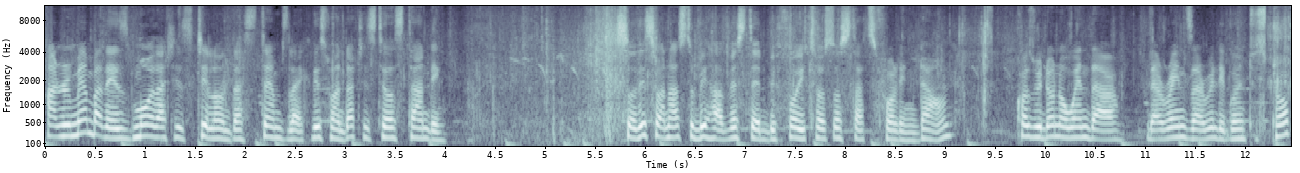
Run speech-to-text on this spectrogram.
And remember there is more that is still on the stems like this one, that is still standing. So this one has to be harvested before it also starts falling down because we don't know when the, the rains are really going to stop.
